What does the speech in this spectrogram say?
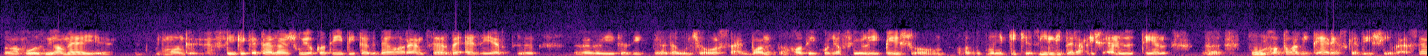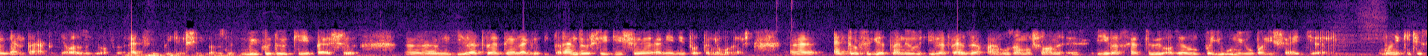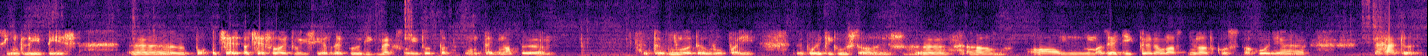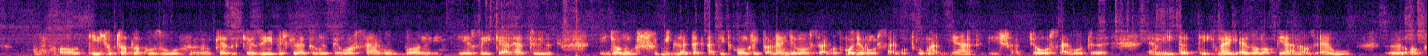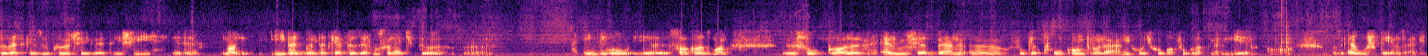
hozni, amely úgymond fékeket, ellensúlyokat épített be a rendszerbe, ezért létezik például Csehországban hatékonyabb fölépés, a, a, mondjuk így az illiberális előtér túlhatalmi terjeszkedésével szemben, tehát ugye az a legfőbb ügyészség az működőképes, illetve tényleg itt a rendőrség is elindított a nyomozást. Ettől függetlenül, illetve ezzel párhuzamosan érezhető az Európai Unióban is egy mondjuk kicsi szintlépés, a cseh sajtó is érdeklődik, megszólítottak pont tegnap több nyugat-európai politikus, az egyik például azt nyilatkozta, hogy tehát a később csatlakozó közép- és kelet-európai országokban érzékelhető gyanús ügyletek, tehát itt konkrétan Lengyelországot, Magyarországot, Romániát és hát Csehországot említették meg. Ez alapján az EU a következő költségvetési nagy években, tehát 2021-től induló szakaszban sokkal erősebben fogja kontrollálni, hogy hova fognak menni az EU-s pénzek.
